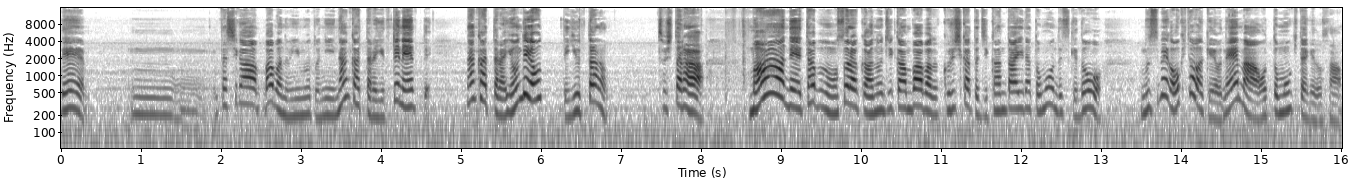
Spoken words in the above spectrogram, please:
でうん私がばあばの耳元に何かあったら言ってねって何かあったら呼んでよって言ったの。そしたらまあね多分おそらくあの時間ばあばが苦しかった時間帯だと思うんですけど娘が起きたわけよね。まあ夫も起きたけどさ。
